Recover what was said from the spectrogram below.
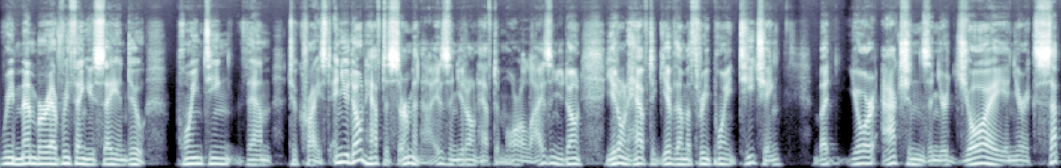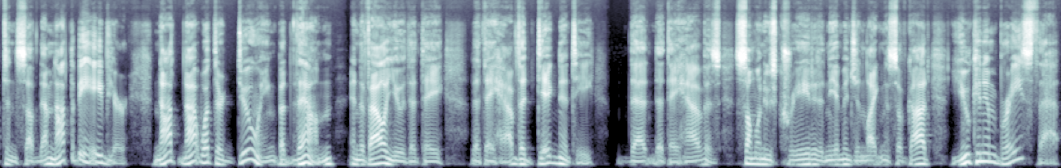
Remember everything you say and do, pointing them to Christ. And you don't have to sermonize and you don't have to moralize and you don't you don't have to give them a three-point teaching but your actions and your joy and your acceptance of them not the behavior not not what they're doing but them and the value that they that they have the dignity that that they have as someone who's created in the image and likeness of God you can embrace that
